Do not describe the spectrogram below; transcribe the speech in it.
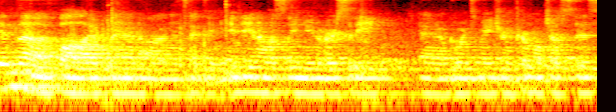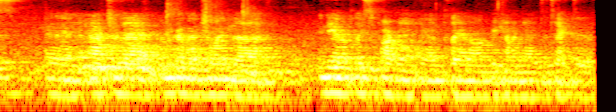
In the fall, I plan on attending Indiana Wesleyan University, and I'm going to major in criminal justice. And after that, I'm going to join the Indiana Police Department and plan on becoming a detective.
